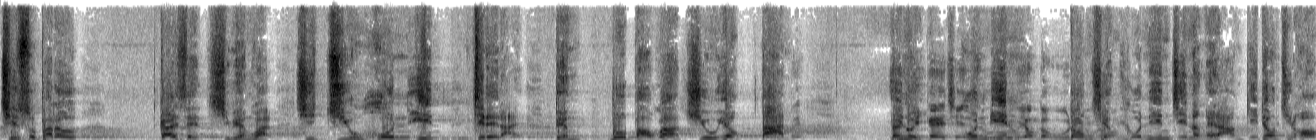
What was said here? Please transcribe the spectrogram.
七十八号解释是民法是就婚姻这个来，并不包括收养，但因为婚姻当成婚姻只两个人，其中一方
